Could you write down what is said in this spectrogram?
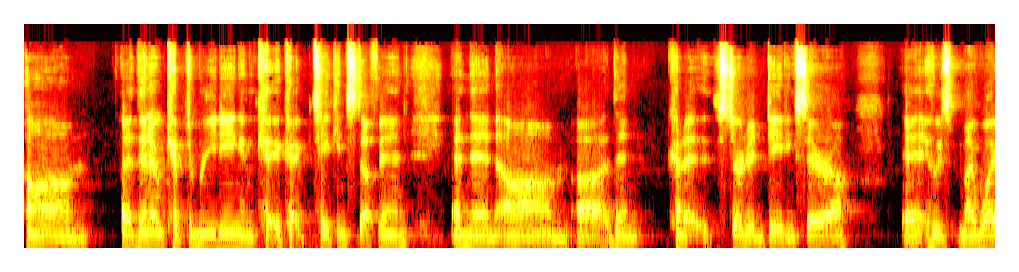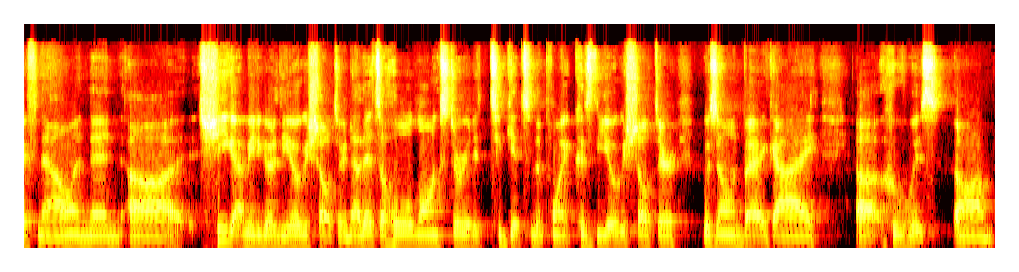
um, uh, then I kept reading and kept taking stuff in, and then um, uh, then kind of started dating Sarah, uh, who's my wife now, and then uh, she got me to go to the yoga shelter. Now that's a whole long story to, to get to the point because the yoga shelter was owned by a guy. Uh, who was um,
